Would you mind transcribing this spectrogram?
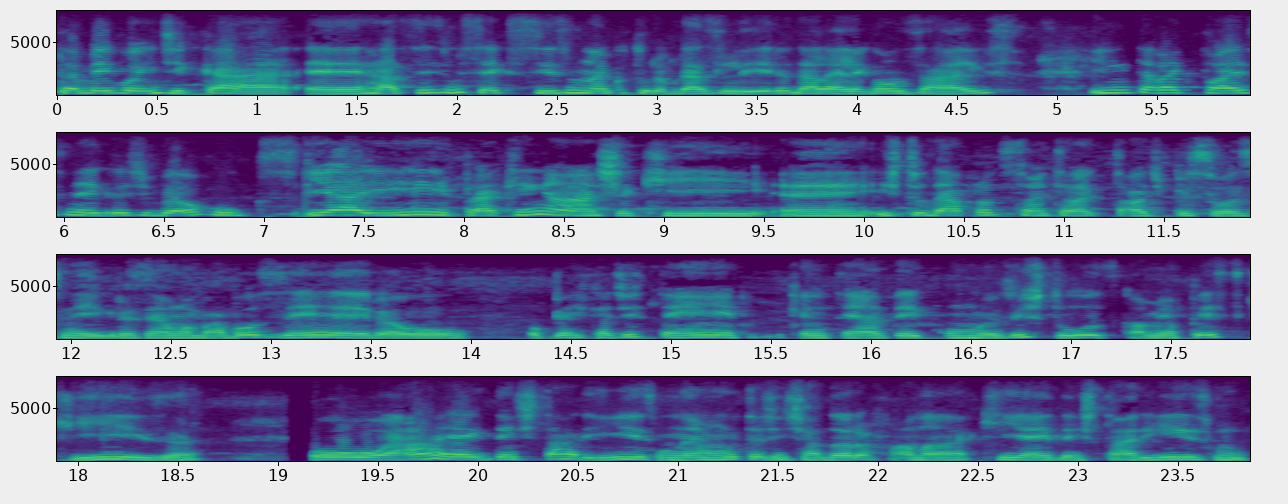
Também vou indicar é, Racismo e Sexismo na Cultura Brasileira, da Lélia Gonzalez, e Intelectuais Negras, de Bell Hooks. E aí, para quem acha que é, estudar a produção intelectual de pessoas negras é uma baboseira ou, ou perca de tempo, porque não tem a ver com meus estudos, com a minha pesquisa, ou ah, é identitarismo, né? Muita gente adora falar que é identitarismo.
